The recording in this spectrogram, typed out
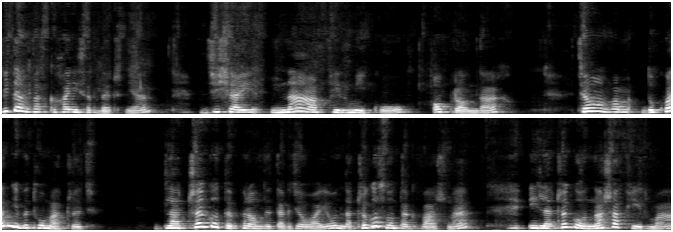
Witam Was, kochani, serdecznie. Dzisiaj na filmiku o prądach chciałam Wam dokładnie wytłumaczyć, dlaczego te prądy tak działają, dlaczego są tak ważne i dlaczego nasza firma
